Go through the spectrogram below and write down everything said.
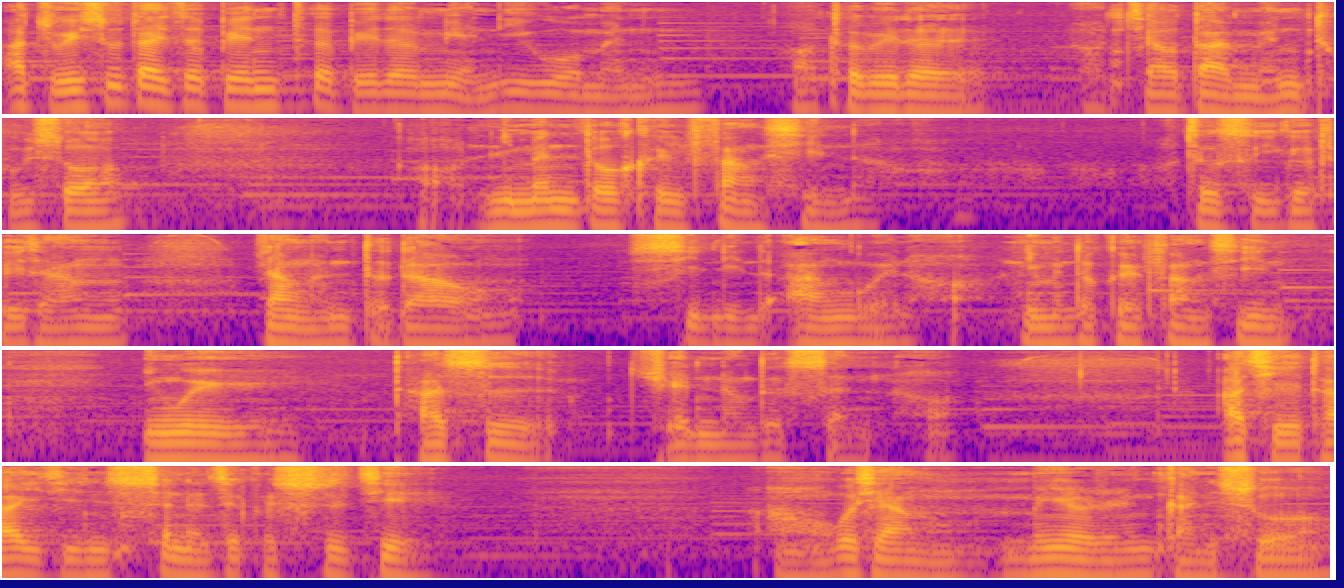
啊，主耶稣在这边特别的勉励我们，啊，特别的交代门徒说：“哦，你们都可以放心了。”这是一个非常让人得到心灵的安慰了哈！你们都可以放心，因为他是全能的神哈，而且他已经胜了这个世界啊！我想没有人敢说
